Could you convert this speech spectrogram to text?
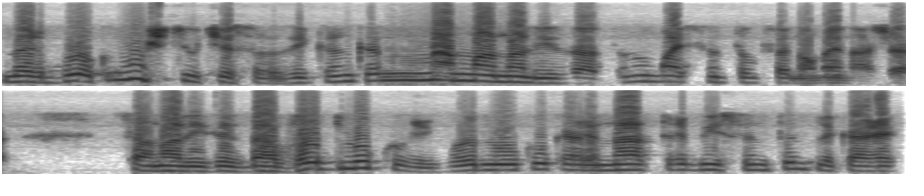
merg bloc, nu știu ce să zic, încă n-am analizat, nu mai sunt în fenomen așa să analizez, dar văd lucruri, văd lucruri care n-ar trebui să se întâmple, care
